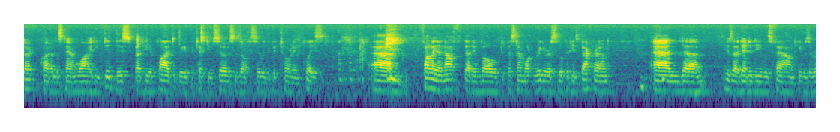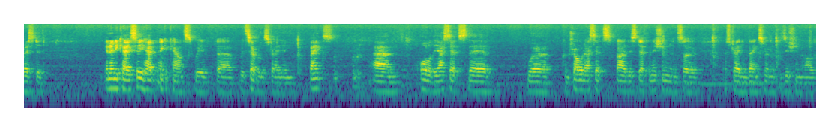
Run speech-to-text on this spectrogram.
don't quite understand why he did this, but he applied to be a protective services officer with the Victorian Police. Um, funnily enough, that involved a somewhat rigorous look at his background, and um, his identity was found. He was arrested. In any case, he had bank accounts with, uh, with several Australian banks. Um, all of the assets there were controlled assets by this definition, and so Australian banks are in the position of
